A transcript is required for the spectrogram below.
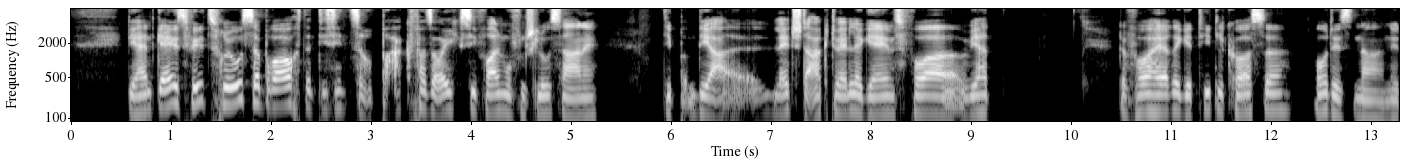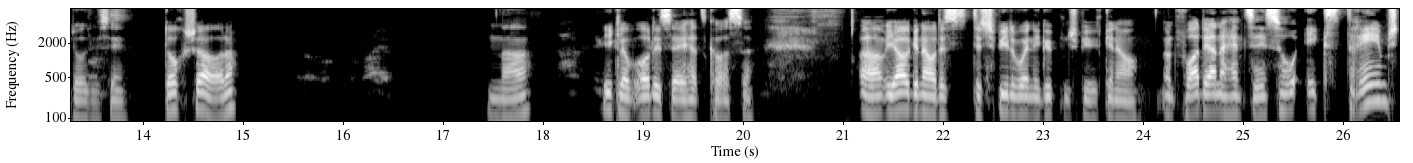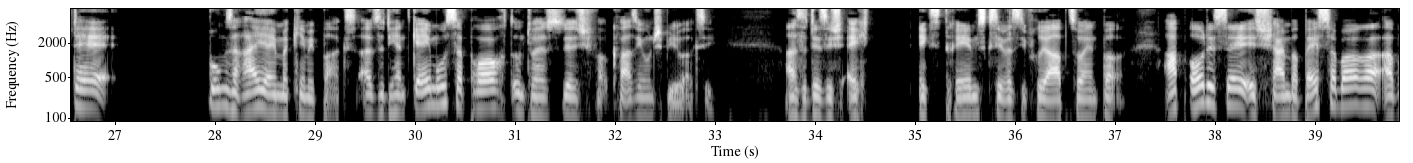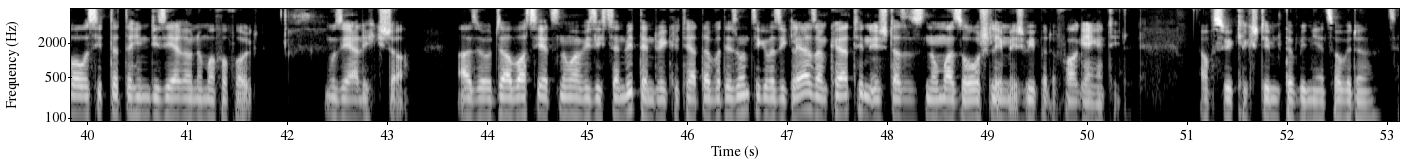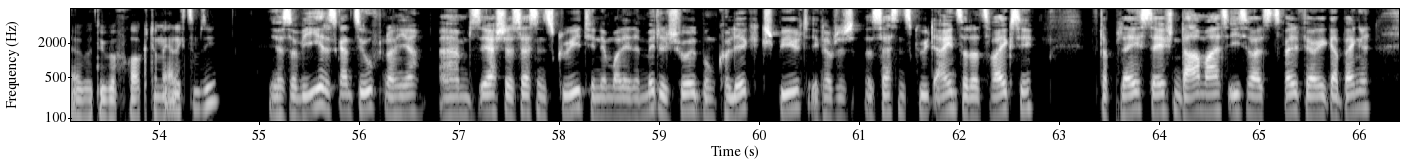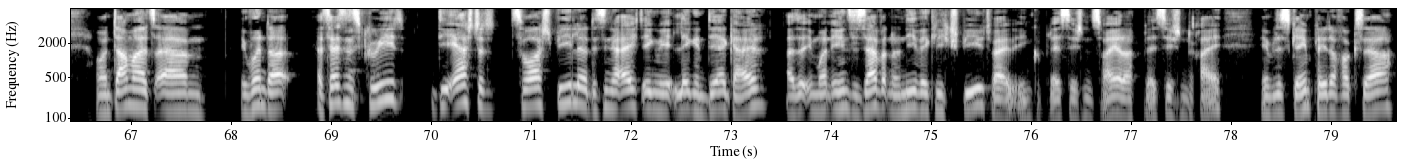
die haben Games viel zu früh rausgebracht und die sind so bugverseucht gewesen, vor allem auf den Schluss, Arne. Die, die äh, letzte aktuelle Games vor, wie hat der vorherige Titel gekostet? Odyssey, na, nicht Odyssey. Doch schon, oder? Na, ich glaube Odyssey hat's gekostet. Ähm, ja, genau, das, das Spiel, wo in Ägypten spielt, genau. Und vor der haben sie so extremste Bumserei immer gehabt mit Bugs. Also die haben Game rausgebracht und du hast, das ist quasi unspielbar gewesen. Also das ist echt extremst gewesen, was die früher abzuhören. Ab Odyssey ist scheinbar besser geworden, aber auch seit dahin die Serie nochmal verfolgt. Muss ich ehrlich gestehen. Also da weiß ich jetzt nochmal, wie sich dann mitentwickelt hat, aber das Einzige, was ich gelesen und gehört hin, ist, dass es nochmal so schlimm ist wie bei der Vorgängertitel. Ob es wirklich stimmt, da bin ich jetzt auch wieder selber überfragt, um ehrlich zu sein. Ja, so wie ihr das Ganze aufgenommen hier. Ähm, das erste Assassin's Creed, hier mal in der Mittelschule beim Kollegen gespielt. Ich glaube, das ist Assassin's Creed 1 oder 2 gewesen. Auf der Playstation damals, ich so als zwölfjähriger Bengel. Und damals, ähm, ich wundere, Assassin's Creed, die ersten zwei Spiele, die sind ja echt irgendwie legendär geil. Also ich meine, ich selber noch nie wirklich gespielt, weil irgendwo Playstation 2 oder Playstation 3, ich habe das Gameplay davon gesehen.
